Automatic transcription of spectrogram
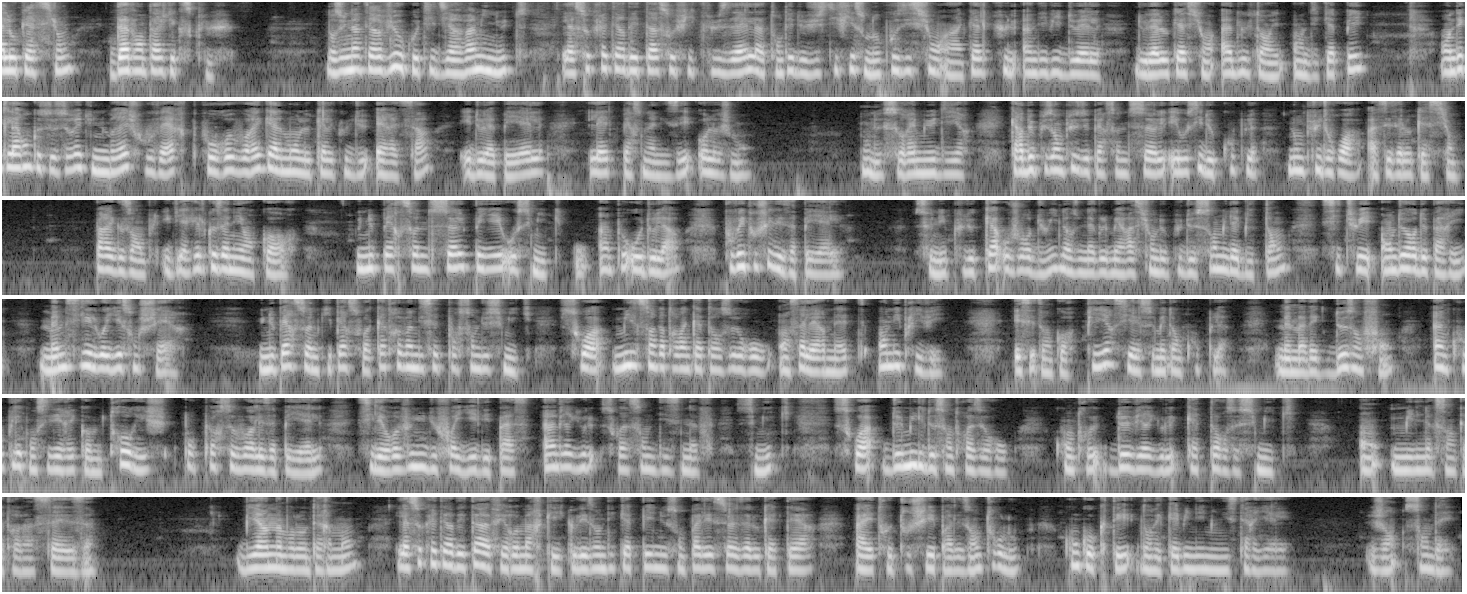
Allocation, davantage d'exclus. Dans une interview au quotidien 20 minutes, la secrétaire d'État Sophie Cluzel a tenté de justifier son opposition à un calcul individuel de l'allocation adulte handicapé en déclarant que ce serait une brèche ouverte pour revoir également le calcul du RSA et de l'APL, l'aide personnalisée au logement. On ne saurait mieux dire, car de plus en plus de personnes seules et aussi de couples n'ont plus droit à ces allocations. Par exemple, il y a quelques années encore, une personne seule payée au SMIC ou un peu au-delà pouvait toucher les APL. Ce n'est plus le cas aujourd'hui dans une agglomération de plus de cent mille habitants située en dehors de Paris, même si les loyers sont chers. Une personne qui perçoit 97% du SMIC, soit 1194 euros en salaire net, en est privée. Et c'est encore pire si elle se met en couple. Même avec deux enfants, un couple est considéré comme trop riche pour percevoir les APL si les revenus du foyer dépassent 1,79 SMIC, soit 2203 euros, contre 2,14 SMIC en 1996. Bien involontairement, la secrétaire d'État a fait remarquer que les handicapés ne sont pas les seuls allocataires à être touchés par les entourloupes concoctées dans les cabinets ministériels. Jean Sandet.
